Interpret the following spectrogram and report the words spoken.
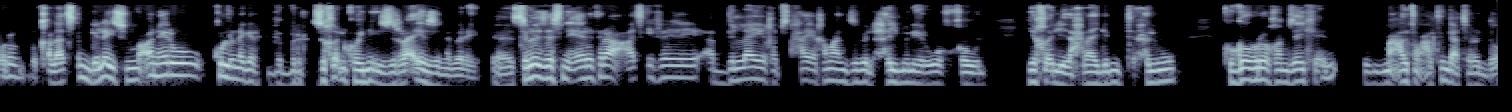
ቁሩብ ብቀላጽም ገለ ይስምዖ ነይሩ ኩሉ ነገር ክገብር ዝኽእል ኮይኑ እዩ ዝረኣዮ ዝነበረ ስለዘስ ንኤረትራ ዓጺፈ ኣብ ድላየ ከብጽሓየ ከማን ዝብል ሕልሚ ነይርዎ ክኸውን ይኽእል እዩ ዳሕራይ ግን እቲ ሕልሙ ክገብሮ ከምዘይክእል መዓልቲ መዓልቲ እንዳተረድኦ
